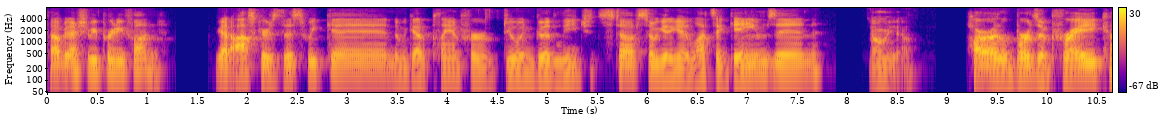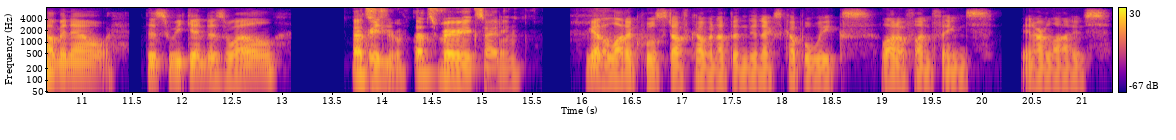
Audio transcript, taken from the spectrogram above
that that should be pretty fun. We got Oscars this weekend, and we got a plan for doing good Legion stuff. So we're gonna get lots of games in. Oh yeah. Har Birds of Prey coming out this weekend as well. That's Crazy. true. That's very exciting. We got a lot of cool stuff coming up in the next couple weeks. A lot of fun things in our lives.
